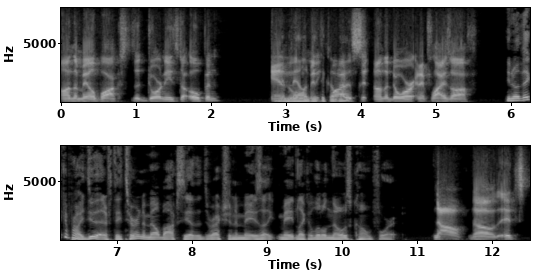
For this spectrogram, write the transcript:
on the mailbox. The door needs to open, And and the the, mail little mini quad out? is sitting on the door and it flies off. You know, they could probably do that if they turned the mailbox the other direction and made like made like a little nose comb for it. No, no, it's.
